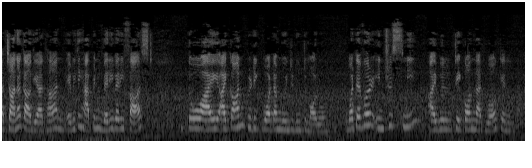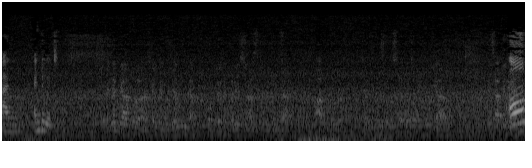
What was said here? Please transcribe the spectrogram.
अचानक आ गया था everything happen very very fast तो I I can't predict what I am going to do tomorrow वट एवर इंटरेस्ट मी आई विल टेक ऑन दैट वर्क एंड एंड एंड डू इट सविता क्या आप आजकल टेलीविजन काफी पॉपुलर है बड़े स्टार्स टेलीविजन का आप टेलीविजन शोज करना चाहेंगे या जैसे आपने Um,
